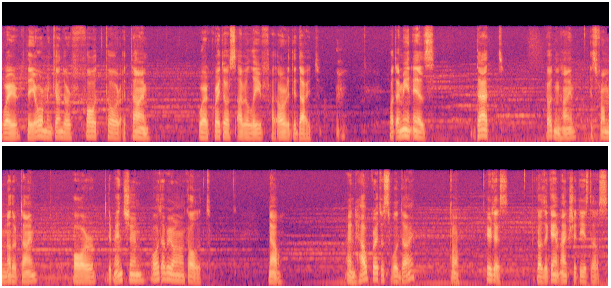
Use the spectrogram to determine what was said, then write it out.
where the Jormungandr fought Thor a time where Kratos, I believe, had already died. what I mean is that Jotunheim is from another time or dimension or whatever you want to call it. Now, and how Kratos will die? Well, here it is, because the game actually teased us.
